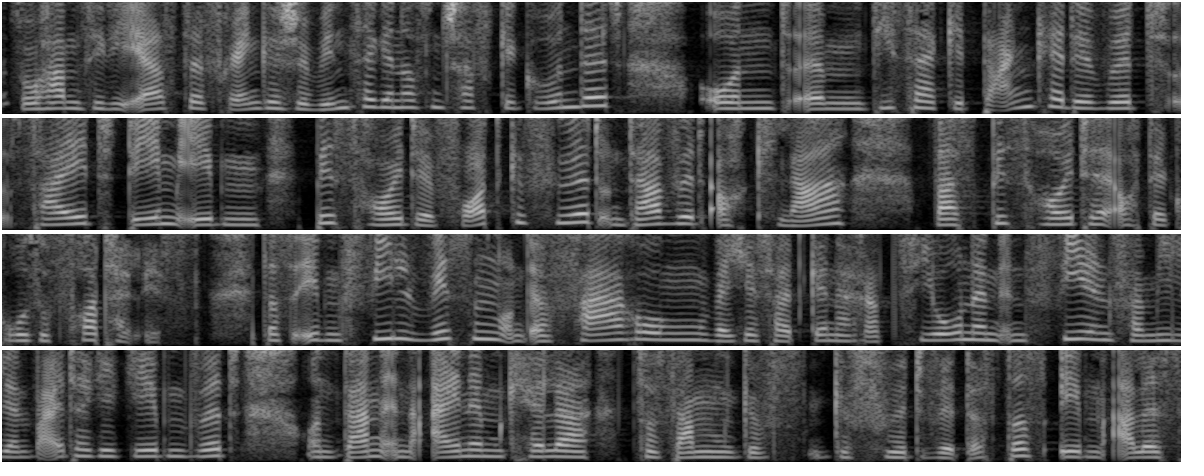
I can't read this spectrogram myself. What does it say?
so haben sie die erste fränkische Winzergenossenschaft gegründet. Und ähm, dieser Gedanke, der wird seitdem eben bis heute fortgeführt. Und da wird auch klar, was bis heute auch der große Vorteil ist. Dass eben viel Wissen und Erfahrung, welche seit Generationen in vielen Familien weitergegeben wird und dann in einem Keller zusammengeführt wird, dass das eben alles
